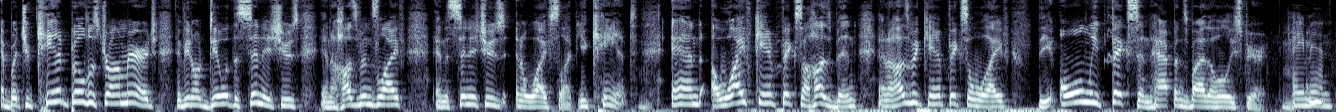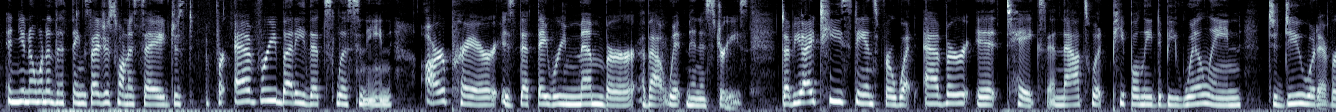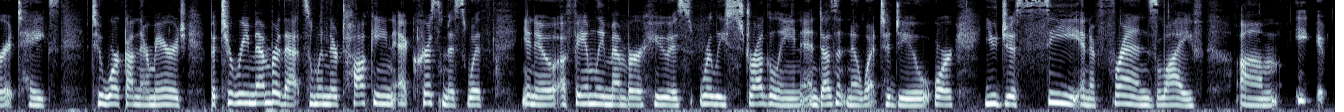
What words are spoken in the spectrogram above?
A- But you can't build a strong marriage if you don't deal with the sin issues in a husband's life and the sin issues in a wife's life. You can't. And a wife can't fix a husband, and a husband can't fix a wife. The only fixing happens by the Holy Spirit. Hmm. Amen. And you know, one of the things I just want to say, just for everybody that's listening, our prayer is that they remember about WIT Ministries. WIT stands for whatever it takes, and that's what people need to be willing to do whatever it takes to work on their marriage. But to remember that, so when they're talking at Christmas with, you know, a family member who is really struggling and doesn't know what to do, or you just see in a friend's life, um,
